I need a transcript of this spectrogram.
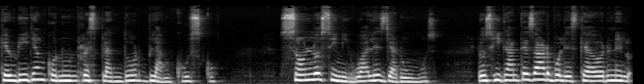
que brillan con un resplandor blancuzco. Son los sin iguales yarumos, los gigantes árboles que adoran el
